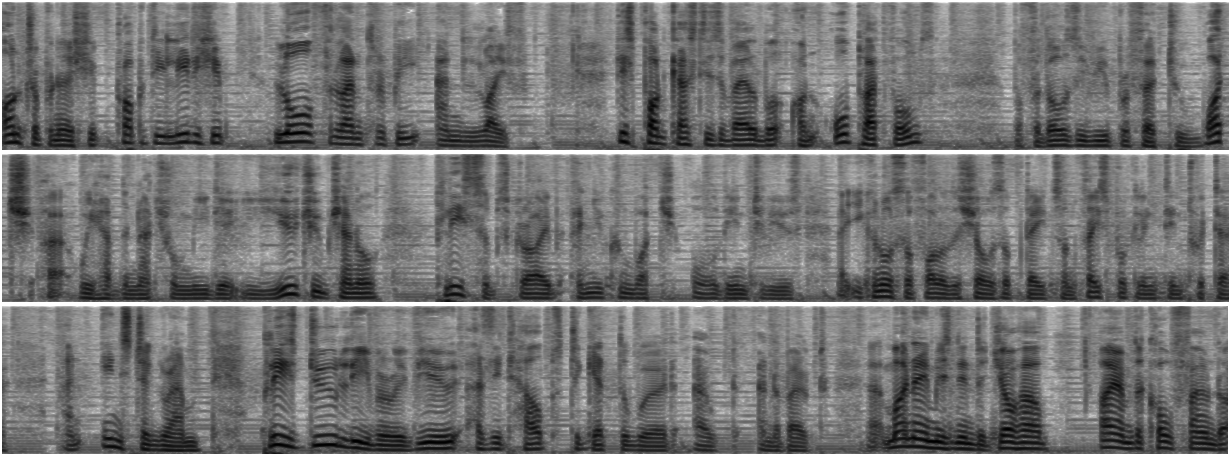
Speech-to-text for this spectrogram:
entrepreneurship, property, leadership, law, philanthropy, and life. This podcast is available on all platforms but for those of you who prefer to watch, uh, we have the Nachural Media YouTube channel. Please subscribe and you can watch all the interviews. Uh, you can also follow the show's updates on Facebook, LinkedIn, Twitter, and Instagram. Please do leave a review as it helps to get the word out and about. Uh, my name is Ninder Johal. I am the co founder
